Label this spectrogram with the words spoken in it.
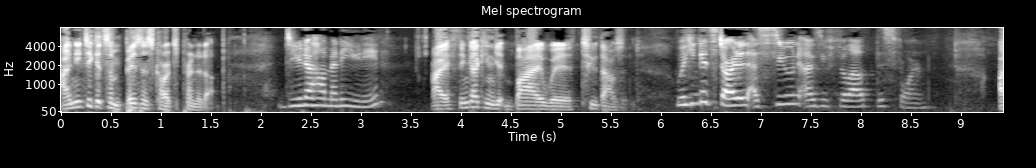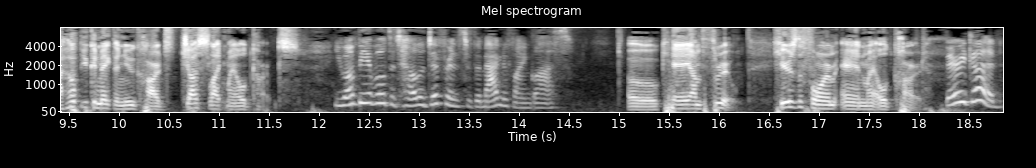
I need to get some business cards printed up. Do you know how many you need? I think I can get by with 2,000. We can get started as soon as you fill out this form. I hope you can make the new cards just like my old cards. You won't be able to tell the difference with a magnifying glass. Okay, I'm through. Here's the form and my old card. Very good.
